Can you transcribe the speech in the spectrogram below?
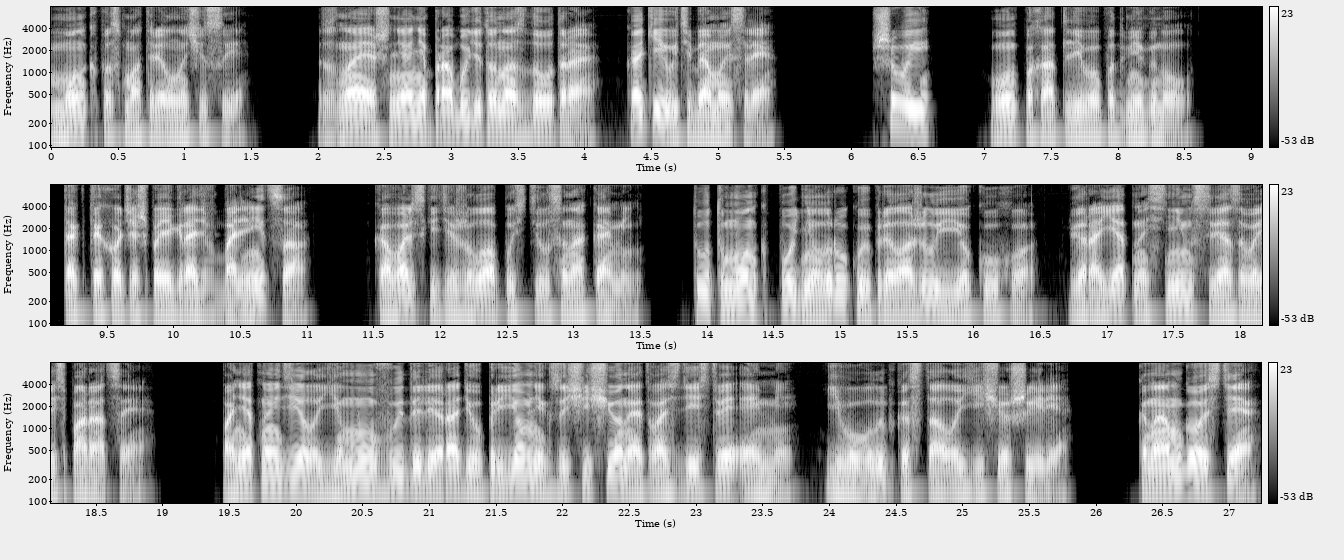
Монк посмотрел на часы. «Знаешь, няня пробудет у нас до утра. Какие у тебя мысли?» «Швы». Он похотливо подмигнул. «Так ты хочешь поиграть в больницу?» Ковальский тяжело опустился на камень. Тут Монк поднял руку и приложил ее к уху. Вероятно, с ним связывались по рации. Понятное дело, ему выдали радиоприемник, защищенный от воздействия Эмми. Его улыбка стала еще шире. «К нам гости!»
